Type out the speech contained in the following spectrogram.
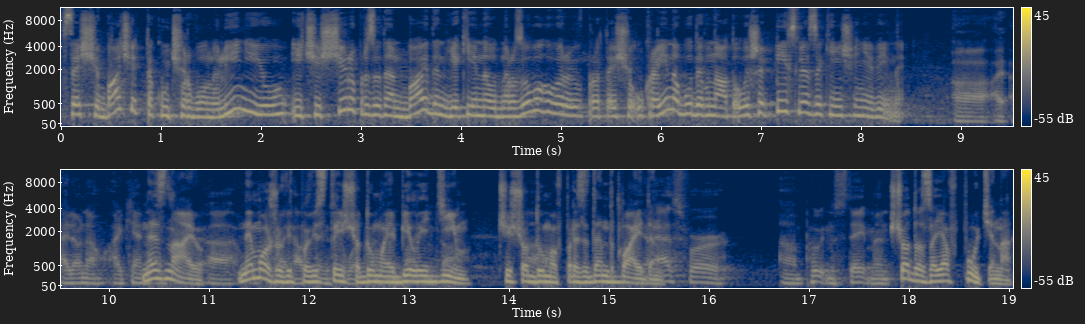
все ще бачить таку червону лінію? І чи щирий президент Байден, який неодноразово говорив про те, що Україна буде в НАТО лише після закінчення війни? Не знаю, не можу відповісти, що думає Білий Дім чи що думав президент Байден. Щодо заяв Путіна,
